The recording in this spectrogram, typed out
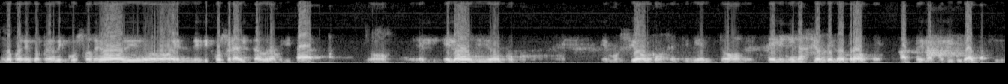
Uno podría encontrar discursos de odio en el discurso de la dictadura militar. el, odio como emoción, como sentimiento de, eliminación del otro, es parte de la política casi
